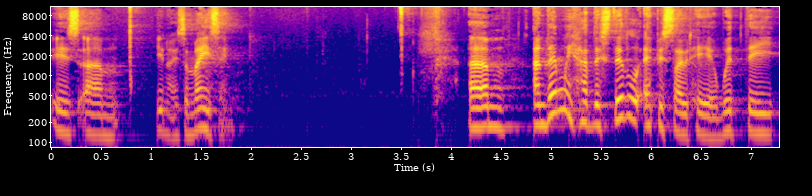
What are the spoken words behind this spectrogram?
is, um, you know, is amazing. Um, and then we have this little episode here with the,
